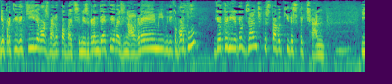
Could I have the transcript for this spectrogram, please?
I a partir d'aquí, llavors, bueno, quan vaig ser més grandeta, ja vaig anar al gremi, vull dir que porto... Jo tenia 12 anys que estava aquí despatxant i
